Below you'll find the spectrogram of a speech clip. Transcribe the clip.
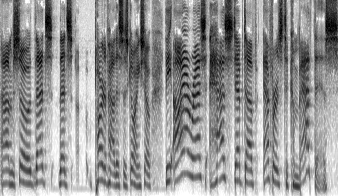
Um, so that's that's part of how this is going. So the IRS has stepped up efforts to combat this,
